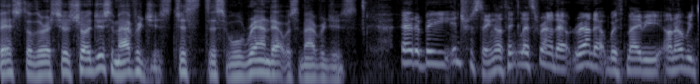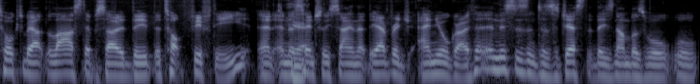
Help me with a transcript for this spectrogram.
Best of the rest. Should, should I do some averages? Just, just we'll round out with some averages. It'd be interesting. I think let's round out round out with maybe. I know we talked about the last episode, the, the top fifty, and, and Yeah. essentially saying that the average annual growth, and this isn't to suggest that these numbers will will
